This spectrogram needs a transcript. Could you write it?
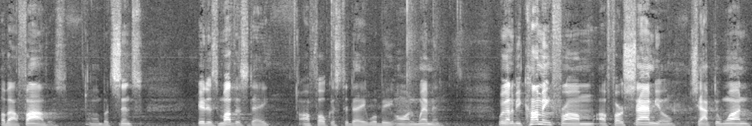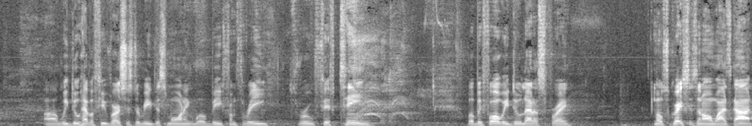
about fathers. Uh, but since it is Mother's Day, our focus today will be on women. We're going to be coming from uh, 1 Samuel chapter 1. Uh, we do have a few verses to read this morning. We'll be from 3 through 15. But before we do, let us pray. Most gracious and all wise God,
